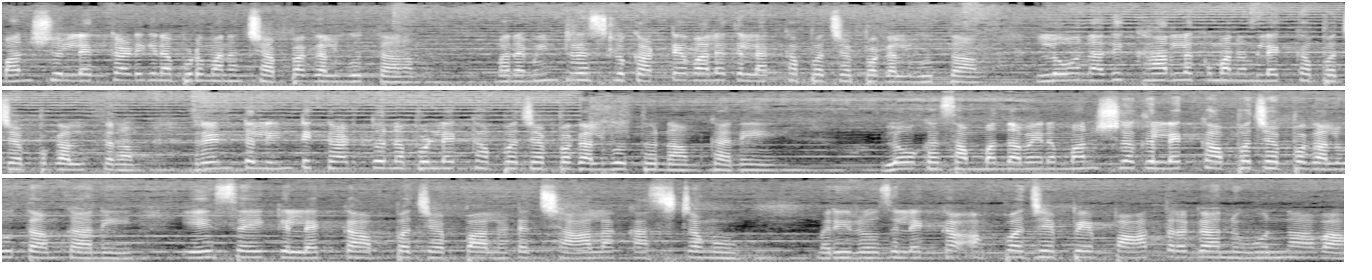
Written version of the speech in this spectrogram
మనుషులు లెక్క అడిగినప్పుడు మనం చెప్పగలుగుతాం. మనం ఇంట్రెస్ట్లు కట్టే వాళ్ళకి లెక్కప్ప చెప్పగలుగుతాం. లోన్ అధికారులకు మనం లెక్కప్ప చెప్పగలుగుతున్నాం. రెంటులు ఇంటికి కడుతున్నప్పుడు లెక్కప్ప చెప్పగలుగుతున్నాం. కానీ లోక సంబంధమైన మనుషులకు లెక్క అప్పచెప్పగలుగుతాం కానీ ఏసైకి లెక్క అప్పచెప్పాలంటే చాలా కష్టము. మరి ఈరోజు లెక్క అప్పచెప్పే పాత్రగా నువ్వు ఉన్నావా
